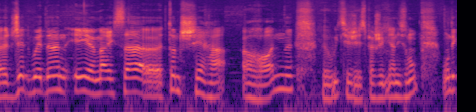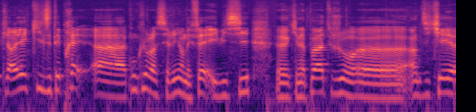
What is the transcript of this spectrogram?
euh, Jed Whedon et euh, Marissa euh, Tonchera. Ron, euh, oui, j'espère que j'ai bien dit son nom, ont déclaré qu'ils étaient prêts à conclure la série. En effet, ABC, euh, qui n'a pas toujours euh, indiqué,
